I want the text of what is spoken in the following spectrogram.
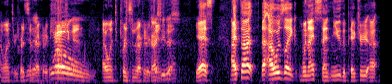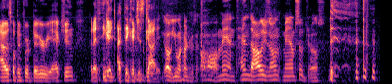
I went to we can Princeton. Record Exchange Whoa! again. I went to Princeton Record Can I Exchange see again. this? Yes, I thought that I was like when I sent you the picture, I, I was hoping for a bigger reaction, but I think I, I think I just got it. Oh, you 100%. Oh, man, $10 on. Man, I'm so jealous.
